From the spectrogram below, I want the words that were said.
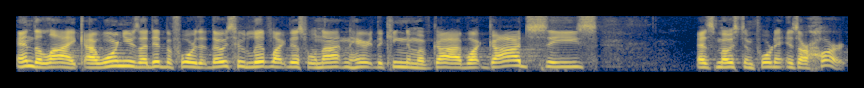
and the like. I warn you, as I did before, that those who live like this will not inherit the kingdom of God. What God sees as most important is our heart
